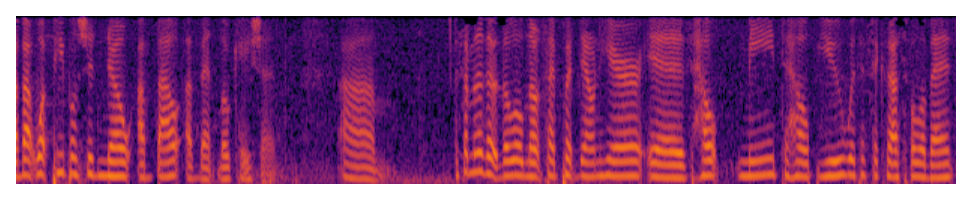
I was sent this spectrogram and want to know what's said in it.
about what people should know about event locations. Um, some of the, the little notes I put down here is help me to help you with a successful event.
